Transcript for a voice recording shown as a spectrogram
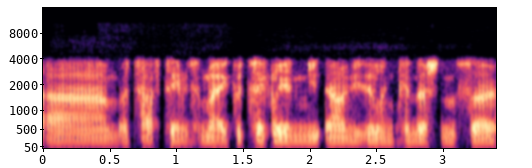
um, a tough team to make, particularly in New, our New Zealand conditions. So,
